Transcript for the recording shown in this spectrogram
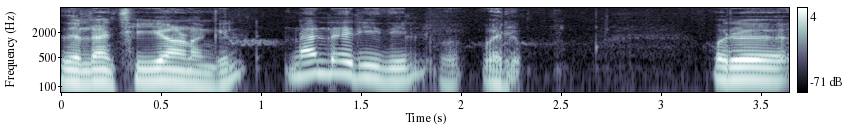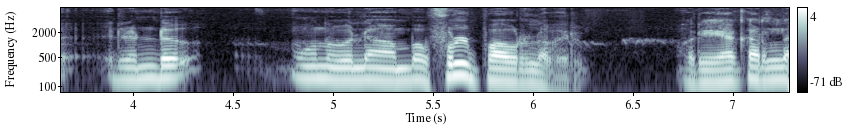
ഇതെല്ലാം ചെയ്യുകയാണെങ്കിൽ നല്ല രീതിയിൽ വരും. ഒരു രണ്ട് മൂന്ന് കൊല്ലം ആകുമ്പോൾ ഫുൾ പവറിൽ വരും. ഒരു ഏക്കറിൽ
